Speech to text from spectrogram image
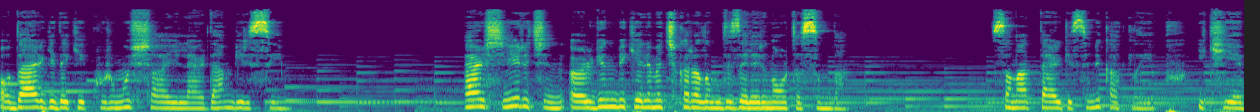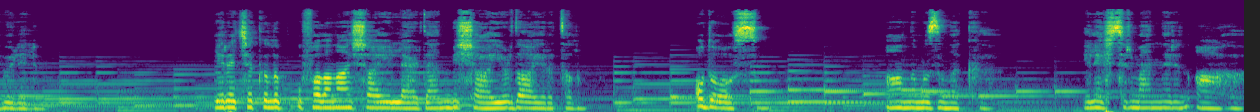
O dergideki kurumuş şairlerden birisiyim. Her şiir için ölgün bir kelime çıkaralım dizelerin ortasından. Sanat dergisini katlayıp ikiye bölelim. Yere çakılıp ufalanan şairlerden bir şair daha yaratalım. O da olsun. Anımızın akı, eleştirmenlerin ahı,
